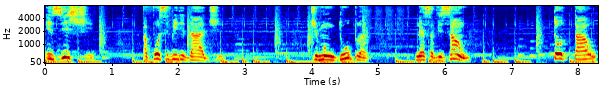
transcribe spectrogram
Existe a possibilidade de mão dupla nessa visão? Total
